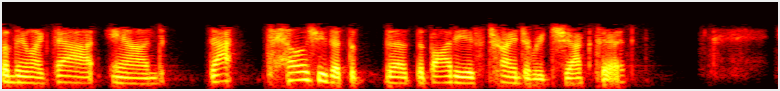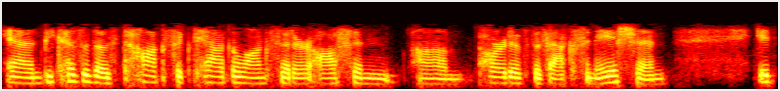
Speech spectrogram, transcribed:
something like that and that tells you that the that the body is trying to reject it and because of those toxic tagalongs that are often um, part of the vaccination it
